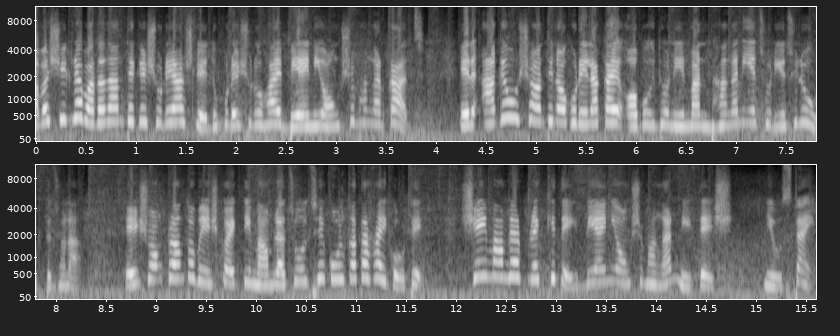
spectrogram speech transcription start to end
আবাসিকরা বাধাদান থেকে সরে আসলে দুপুরে শুরু হয় বেআইনি অংশ ভাঙার কাজ। এর আগেও শান্তিনগর এলাকায় অবৈধ নির্মাণ ভাঙা নিয়ে ছড়িয়েছিল উত্তেজনা। এই সংক্রান্ত বেশ কয়েকটি মামলা চলছে কলকাতা হাইকোর্টে। সেই মামলার প্রেক্ষিতেই বেআইনি অংশ ভাঙার নির্দেশ। News time.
